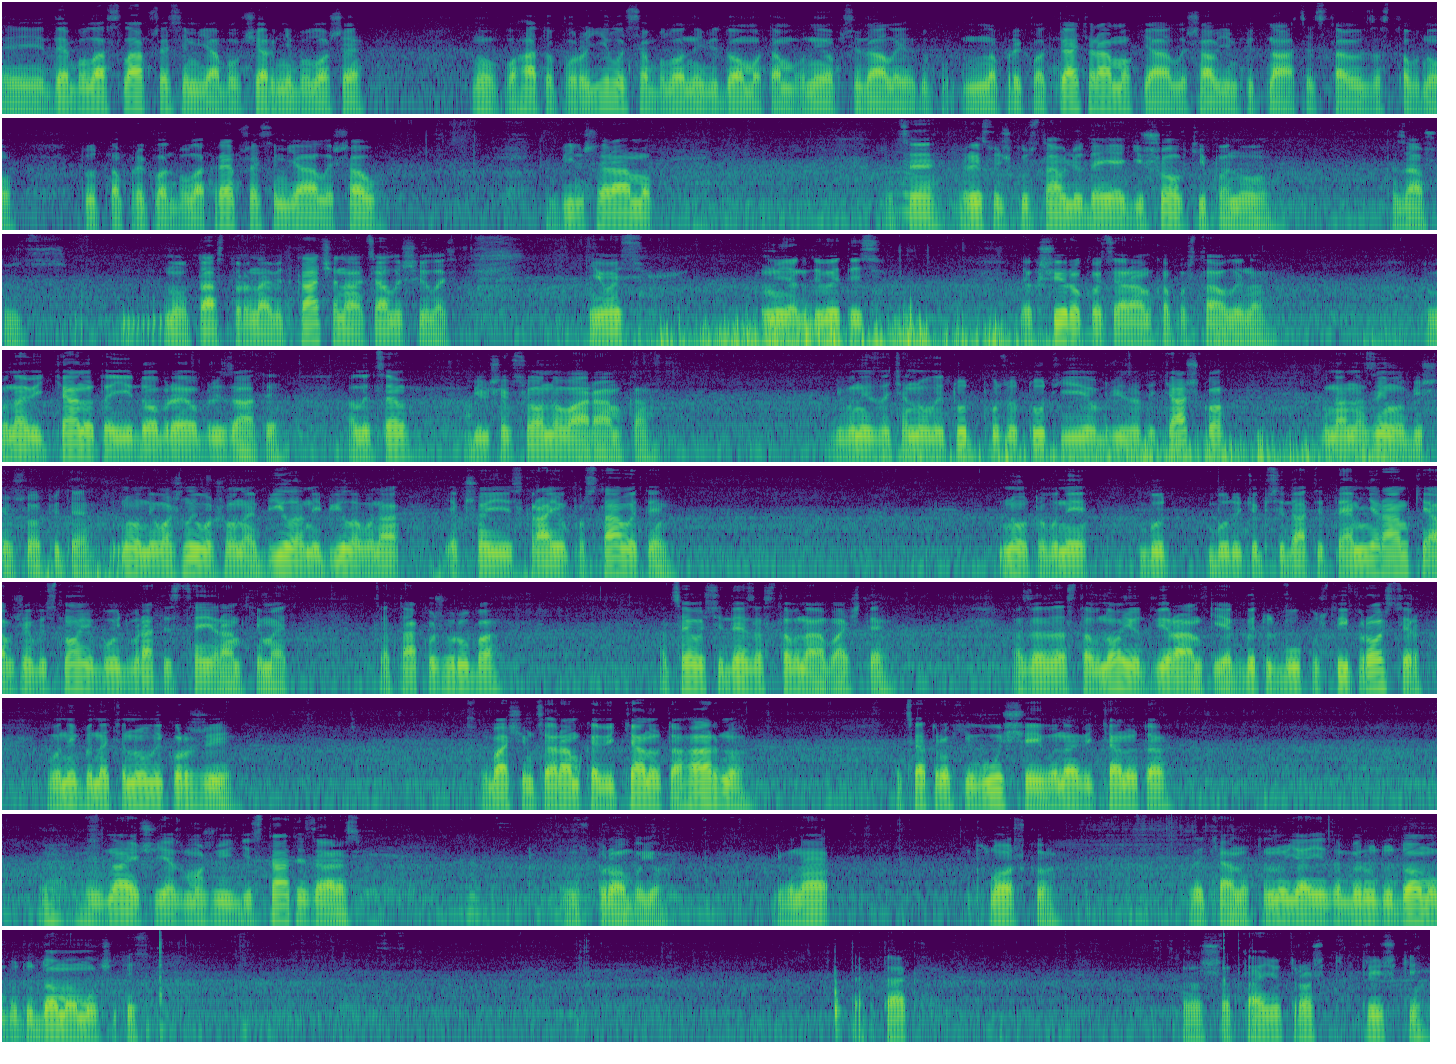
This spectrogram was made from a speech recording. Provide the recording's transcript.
І де була слабша сім'я, бо в червні було ще ну, багато пороїлося, було невідомо. Там вони обсідали, наприклад, 5 рамок, я лишав їм 15, ставив заставну. Тут, наприклад, була крепша сім'я, лишав більше рамок. Оце рисочку ставлю, де я дійшов, типу, ну, казав, що ну, та сторона відкачана, а ця лишилась. І ось, ну як дивитись, як широко ця рамка поставлена, то вона відтягнута, її добре обрізати. Але це більше всього нова рамка. І вони затягнули тут, пузо тут, її обрізати тяжко. Вона на зиму більше всього піде. Ну, неважливо, що вона біла, не біла, вона, якщо її з краю поставити, ну, то вони будуть, обсідати темні рамки, а вже весною будуть брати з цієї рамки мед. Це також груба. А це ось іде заставна, бачите? А за заставною дві рамки. Якби тут був пустий простір, вони би натягнули коржі. Бачимо, ця рамка відтягнута гарно. А ця трохи вуща і вона відтягнута. Не знаю, чи я зможу її дістати зараз. Ну, спробую. І вона плоско затягнута. Ну я її заберу додому, буду вдома мучитись. Так, так. Розшатаю трошки трішки.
